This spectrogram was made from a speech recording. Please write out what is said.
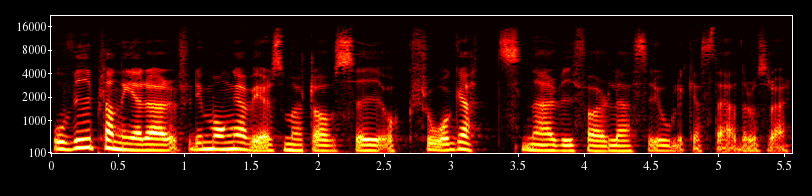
Och vi planerar, för det är många av er som har hört av sig och frågat när vi föreläser i olika städer och sådär.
